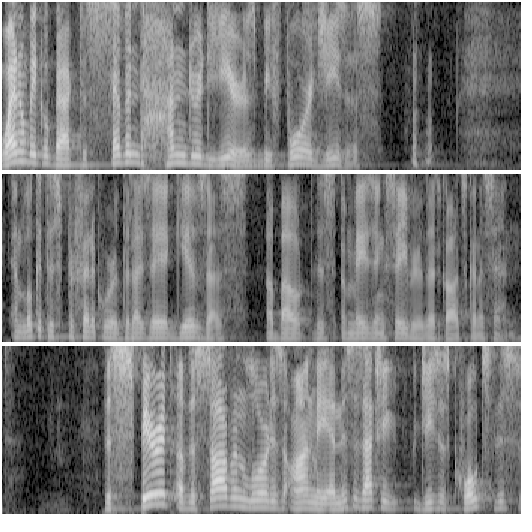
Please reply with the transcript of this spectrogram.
why don't we go back to 700 years before Jesus and look at this prophetic word that Isaiah gives us about this amazing Savior that God's going to send. The Spirit of the sovereign Lord is on me. And this is actually, Jesus quotes this,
